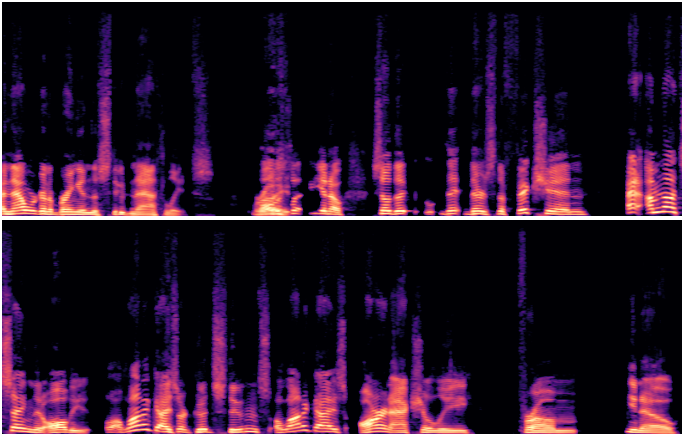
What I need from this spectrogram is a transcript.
and now we're going to bring in the student athletes. Right. you know, so the, the there's the fiction. I, I'm not saying that all the a lot of guys are good students. A lot of guys aren't actually from you know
